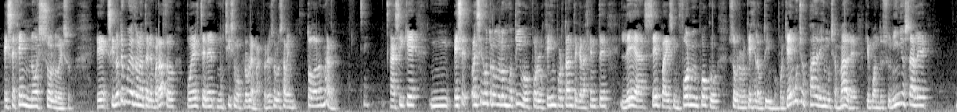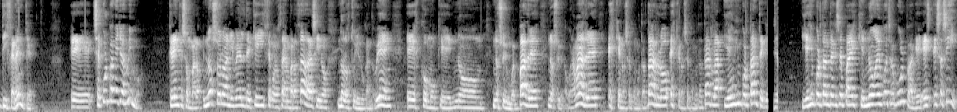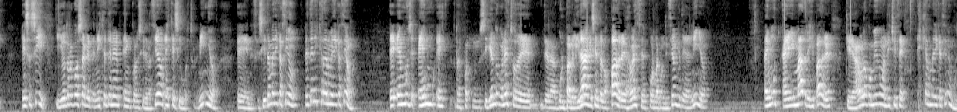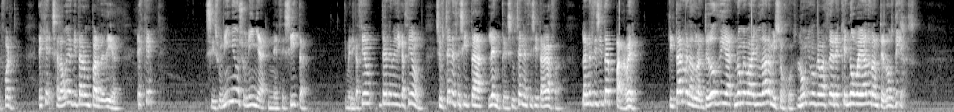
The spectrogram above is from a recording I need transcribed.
ese gen no es solo eso. Eh, si no te cuidas durante el embarazo, puedes tener muchísimos problemas, pero eso lo saben todas las madres. Así que mm, ese, es otro de los motivos por los que es importante que la gente lea, sepa y se informe un poco sobre lo que es el autismo. Porque hay muchos padres y muchas madres que cuando su niño sale diferente, eh, se culpan ellos mismos. Creen que son malos. No solo a nivel de qué hice cuando estaba embarazada, sino no lo estoy educando bien, es como que no, no soy un buen padre, no soy una buena madre, es que no sé cómo tratarlo, es que no sé cómo tratarla. Y es importante que y es importante que sepáis que no es vuestra culpa, que es, es así, es así. Y otra cosa que tenéis que tener en consideración es que si vuestro niño eh, necesita medicación, le tenéis que dar medicación. Es, es, siguiendo con esto de, de, la culpabilidad que sienten los padres a veces por la condición que tiene el niño, hay, hay madres y padres que habla conmigo me han dicho, dice, es que la medicación es muy fuerte, es que se la voy a quitar un par de días, es que si su niño o su niña necesita medicación, denle medicación. Si usted necesita lentes, si usted necesita gafas, la necesita para ver. Quitármela durante dos días no me va a ayudar a mis ojos. Lo único que va a hacer es que no vea durante dos días.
